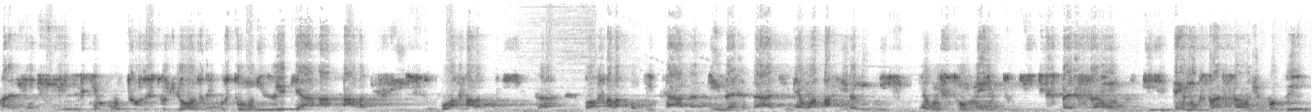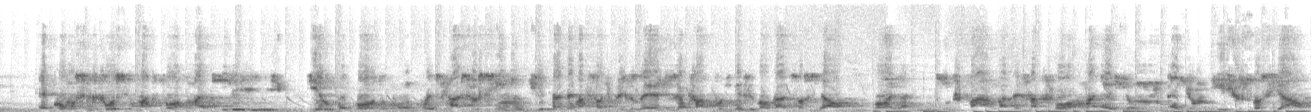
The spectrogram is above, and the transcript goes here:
a gente existem muitos estudiosos que costumam dizer que a, a fala difícil, ou a fala bonita, ou a fala complicada, em verdade, é uma barreira linguística. É um instrumento de, expressão e de demonstração de poder é como se fosse uma forma de, e eu concordo com, com esse raciocínio, de preservação de privilégios, é um fator de desigualdade social. Olha, quem fala dessa forma é de um, é de um nicho social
